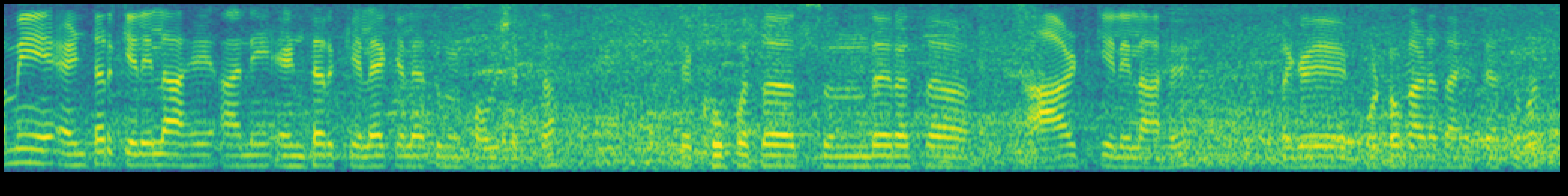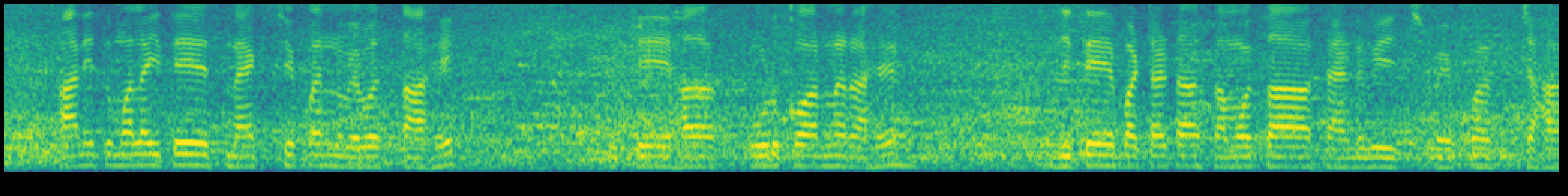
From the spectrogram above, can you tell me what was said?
आम्ही एंटर केलेलं आहे आणि एंटर केल्या केल्या तुम्ही पाहू शकता. ते खूप असं सुंदर असं आर्ट केलेलं आहे. सगळे फोटो काढत आहेत त्यासोबत. आणि तुम्हाला इथे स्नॅक्सची पण व्यवस्था आहे. इथे हा फूड कॉर्नर आहे. जिथे बटाटा समोसा सँडविच वेफर्स चहा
